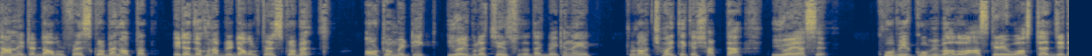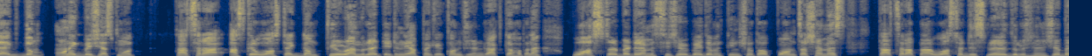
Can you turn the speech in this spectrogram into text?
চান এটা ডাবল প্রেস করবেন, অর্থাৎ এটা যখন আপনি ডাবল প্রেস করবেন অটোমেটিক ইউআই গুলো চেঞ্জ হতে থাকবে। এখানে টোটাল ছয় থেকে সাতটা ইউআই আছে। খুবই খুবই ভালো আজকের এই ওয়াচটা যেটা একদম অনেক বেশি স্মুথ তাছাড়া আজকের ওয়াচটা একদম পিওর অ্যামুলেট এটা নিয়ে আপনাকে কনফিডেন্ট রাখতে হবে না। ওয়াচটার ব্যাটারি এমএস হিসেবে পেয়ে যাবেন তিনশো পঞ্চাশ এমএস তাছাড়া আপনার ওয়াচটার ডিসপ্লে রেজলিউশন হিসেবে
